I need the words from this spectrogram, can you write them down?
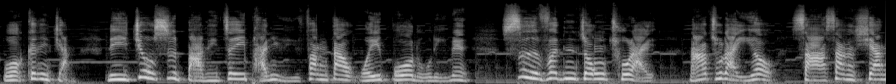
我跟你讲，你就是把你这一盘鱼放到微波炉里面四分钟出来，拿出来以后撒上香，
